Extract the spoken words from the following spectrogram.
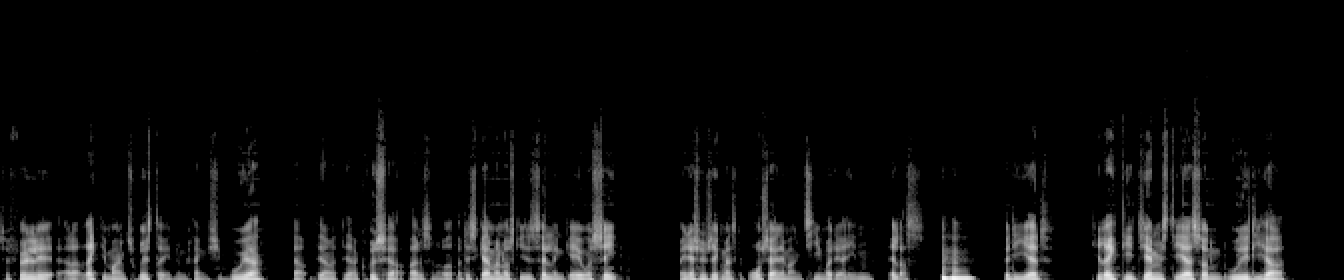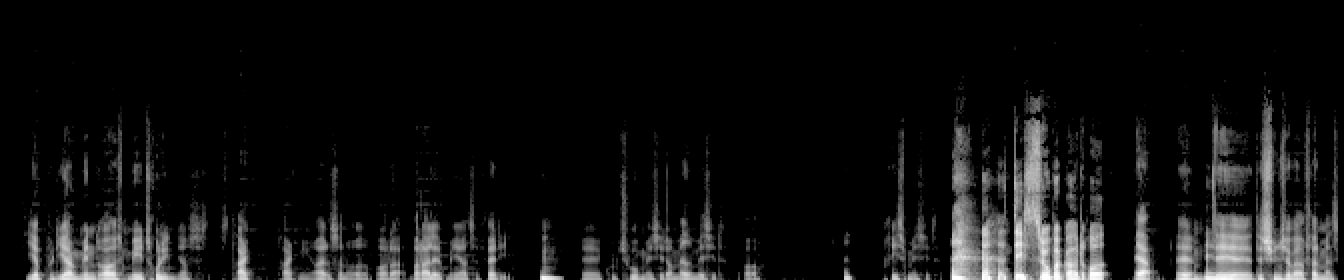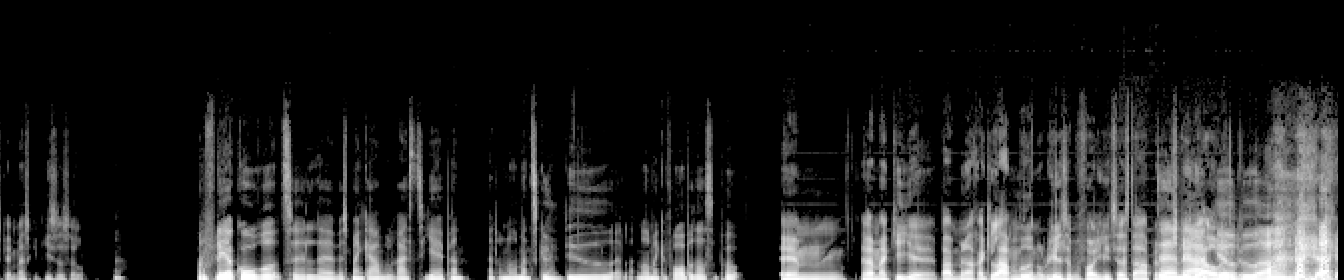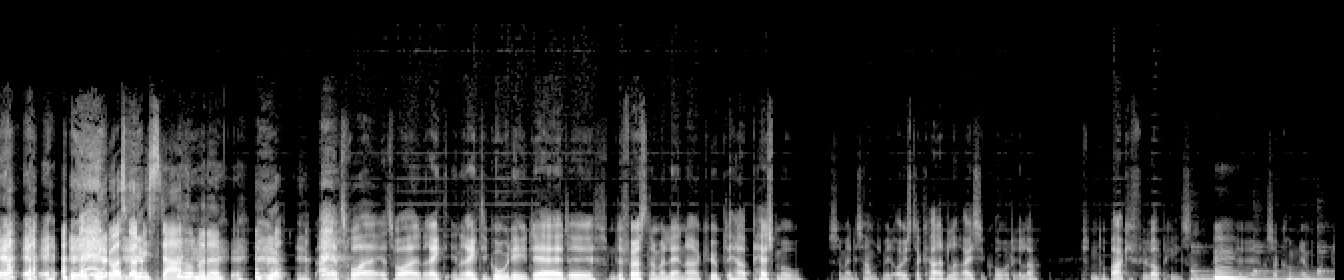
Selvfølgelig er der rigtig mange turister inde omkring Shibuya, her, det, her, det her kryds her og alt sådan noget, og det skal man også give sig selv en gave at se, men jeg synes ikke, man skal bruge særlig mange timer derinde ellers. Mm-hmm. Fordi at de rigtige gems, de er sådan ude i de her, de her på de her mindre metrolinjer, stræk, strækninger og alt sådan noget, hvor der, hvor der er lidt mere at tage fat i. Mm. Øh, kulturmæssigt og madmæssigt og prismæssigt. det er et super godt råd. Øhm, Øhm. det, det synes jeg i hvert fald, man skal, man skal give sig selv. Har du flere gode råd til, uh, hvis man gerne vil rejse til Japan? Er der noget, man skal vide, eller noget, man kan forberede sig på? Øhm, lad være med at give, øh, bare med at række lappen ud, når du hilser på folk lige til at starte med. Den Måske er givet videre. det var også godt, vi startede med den. Nej, jeg tror, jeg tror at en, rigt, en rigtig god idé, det er, at øh, som det første, når man lander, at købe det her Pasmo, som er det samme som et Oystercard eller rejsekort, eller som du bare kan fylde op hele tiden, Mm. øh, og så komme nemt rundt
